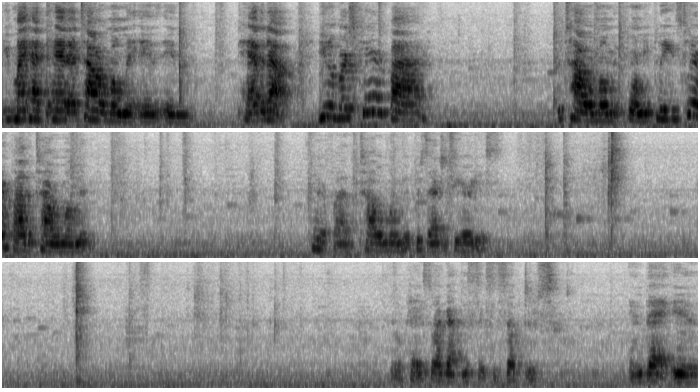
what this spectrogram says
you might have to have that tower moment and, and have it out. Universe, clarify the tower moment for me, please. Clarify the tower moment. Clarify the tower moment for Sagittarius. Okay, so I got the Six of Scepters, and that is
